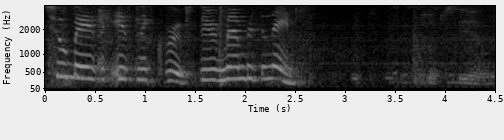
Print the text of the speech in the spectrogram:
two basic ethnic groups. Do you remember the names? Tutsi and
